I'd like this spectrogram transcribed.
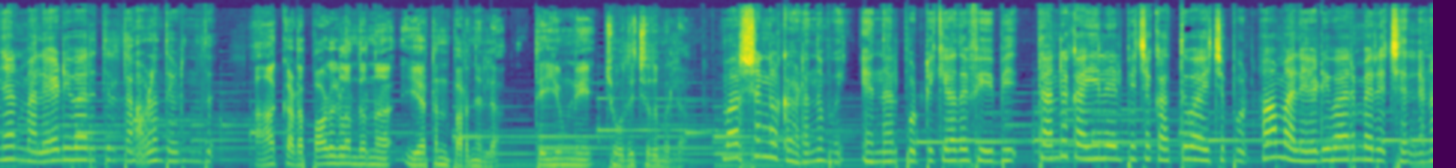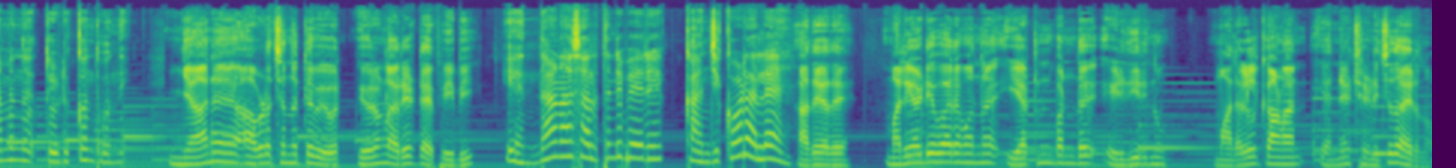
ഞാൻ മലയടിവാരത്തിൽ താവളം തേടുന്നത്. ആ കടപ്പാടുകൾ എന്തെന്ന് ഏട്ടൻ പറഞ്ഞില്ല. തെയ്യുണ്ണി ചോദിച്ചതുമില്ല. വർഷങ്ങൾ കടന്നുപോയി. എന്നാൽ പൊട്ടിക്കാതെ ഫീബി തന്റെ കയ്യിലേൽപ്പിച്ച കത്ത് വായിച്ചപ്പോൾ ആ മലയടിവാരം വരെ ചെല്ലണമെന്ന് തിടുക്കം തോന്നി. ഞാൻ അവിടെ ചെന്നിട്ട് വിവരങ്ങൾ അറിയട്ടെ ഫീബി? എന്താണ് ആ സ്ഥലത്തിന്റെ പേര്? കഞ്ചിക്കോടല്ലേ? അതെ അതെ. മലയാടിവാരമെന്ന് ഏട്ടൻ പണ്ട് എഴുതിയിരുന്നു. മലകൾ കാണാൻ എന്നെ ക്ഷണിച്ചതായിരുന്നു.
